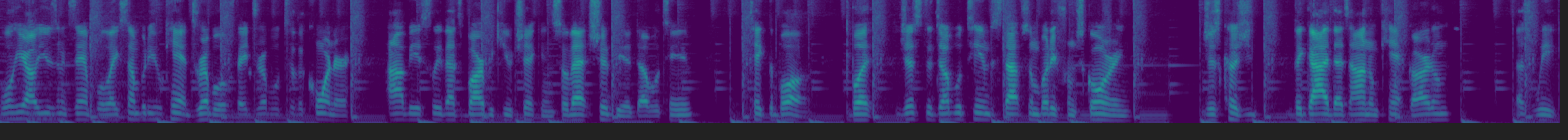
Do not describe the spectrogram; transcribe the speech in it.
well here I'll use an example like somebody who can't dribble. If they dribble to the corner, obviously that's barbecue chicken, so that should be a double team. Take the ball, but just the double team to stop somebody from scoring, just because the guy that's on them can't guard them, that's weak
